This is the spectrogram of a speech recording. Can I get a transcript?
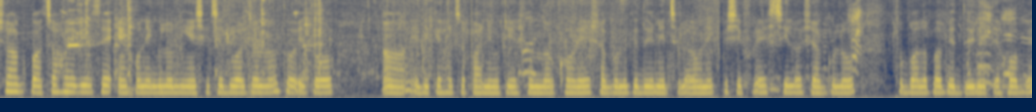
শাক বাছা হয়ে গেছে, এখন এগুলো নিয়ে এসেছে ধোয়ার জন্য। তো এই তো এদিকে হচ্ছে পানি উঠিয়ে সুন্দর করে শাকগুলোকে ধুয়ে নিচ্ছিল আর অনেক বেশি ফ্রেশ ছিল শাকগুলো। তো ভালোভাবে ধুয়ে নিতে হবে।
